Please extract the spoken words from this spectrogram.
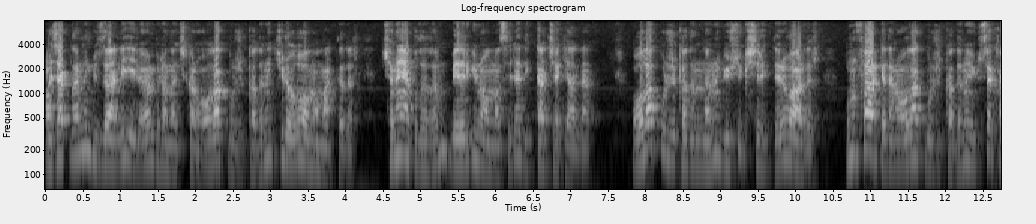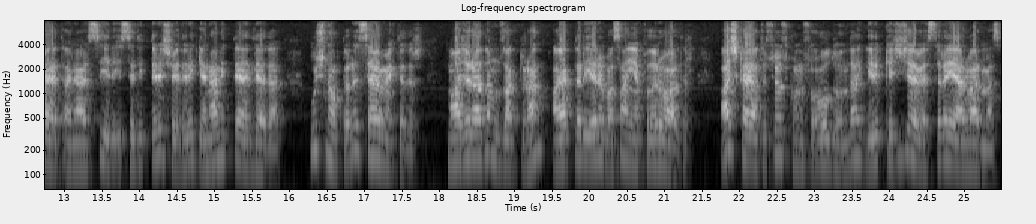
Bacaklarının güzelliği ile ön plana çıkan oğlak burcu kadını kilolu olmamaktadır. Çene yapılarının belirgin olmasıyla dikkat çekerler. Oğlak burcu kadınlarının güçlü kişilikleri vardır. Bunu fark eden oğlak burcu kadını yüksek hayat enerjisi ile istedikleri şeyleri genellikle elde eder. Uç noktaları sevemektedir. Maceradan uzak duran, ayakları yere basan yapıları vardır. Aşk hayatı söz konusu olduğunda gelip geçici heveslere yer vermez.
